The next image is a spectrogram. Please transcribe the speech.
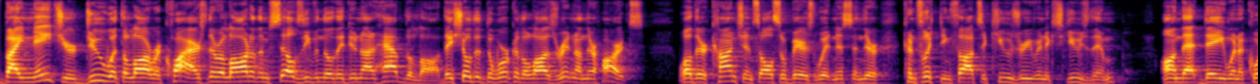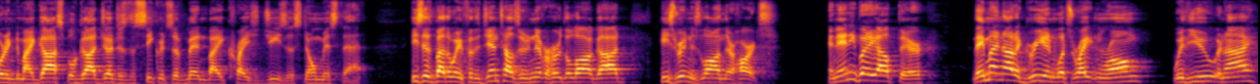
by nature do what the law requires, they're a law to themselves even though they do not have the law. They show that the work of the law is written on their hearts, while their conscience also bears witness, and their conflicting thoughts accuse or even excuse them. On that day, when according to my gospel, God judges the secrets of men by Christ Jesus. Don't miss that. He says, by the way, for the Gentiles who have never heard the law of God, He's written His law in their hearts. And anybody out there, they might not agree on what's right and wrong with you and I,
